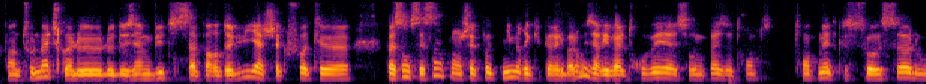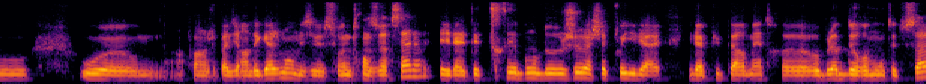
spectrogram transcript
enfin tout le match quoi. Le, le deuxième but, ça part de lui. À chaque fois que, de toute façon, c'est simple. hein, à chaque fois que Nîmes récupérait le ballon, ils arrivaient à le trouver sur une passe de 30, 30 mètres, que ce soit au sol ou ou euh, enfin je vais pas dire un dégagement mais sur une transversale et il a été très bon de jeu à chaque fois il a il a pu permettre euh, au bloc de remonter tout ça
